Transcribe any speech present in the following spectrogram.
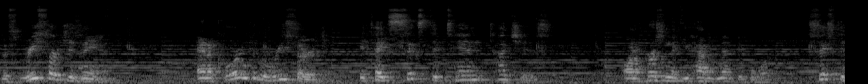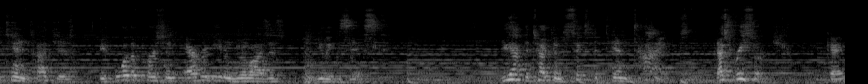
this research is in, and according to the research, it takes six to 10 touches on a person that you haven't met before. Six to 10 touches before the person ever even realizes you exist. You have to touch them six to 10 times. That's research, okay?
